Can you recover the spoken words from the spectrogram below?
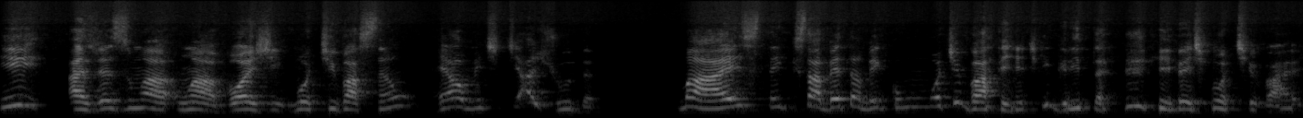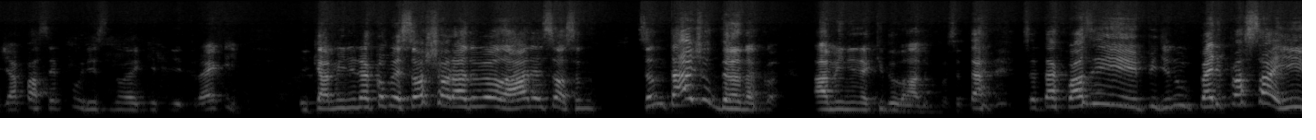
E, às vezes, uma, uma voz de motivação realmente te ajuda mas tem que saber também como motivar. Tem gente que grita em vez de motivar. Eu já passei por isso numa equipe de trekking e que a menina começou a chorar do meu lado. Eu disse, você, não, você não está ajudando a, a, menina aqui do lado. Você está você tá quase pedindo um pé para sair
